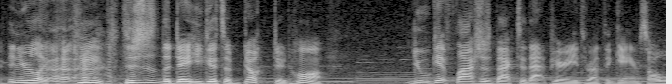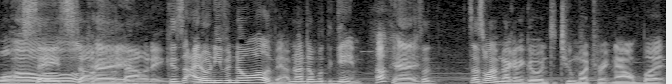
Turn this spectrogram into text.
and, and you're like, hmm, this is the day he gets abducted, huh? You get flashes back to that period throughout the game, so I won't say Oh, stuff okay. about it because I don't even know all of it. I'm not done with the game. okay. So that's why I'm not gonna go into too much right now. But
